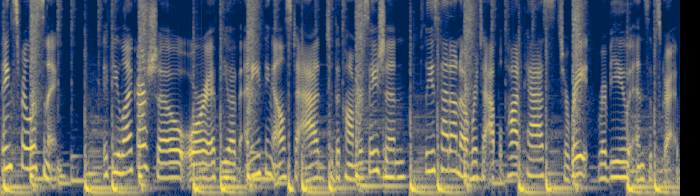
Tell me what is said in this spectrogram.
Thanks for listening. If you like our show or if you have anything else to add to the conversation, please head on over to Apple Podcasts to rate, review, and subscribe.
